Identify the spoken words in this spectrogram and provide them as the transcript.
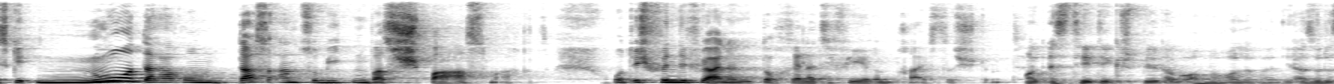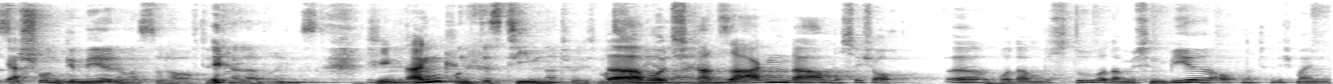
Es geht nur darum, das anzubieten, was Spaß macht. Und ich finde für einen doch relativ fairen Preis, das stimmt. Und Ästhetik spielt aber auch eine Rolle bei dir. Also das ja. ist schon ein Gemälde, was du da auf den Teller bringst. Vielen Dank. Und das Team natürlich. Das da wollte ich gerade sagen, da muss ich auch, äh, oder musst du, oder müssen wir auch natürlich meinen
